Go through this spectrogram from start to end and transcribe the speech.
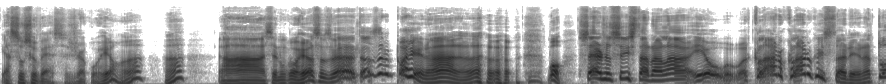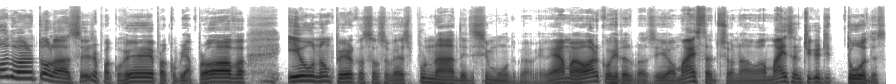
e a São Silvestre já correu? Hã? Hã? Ah, você não correu essas vezes? Então você não corre nada, né? Bom, Sérgio, você estará lá? Eu, claro, claro que eu estarei, né? Todo ano eu tô lá, seja para correr, para cobrir a prova. Eu não perco a São Silvestre por nada desse mundo, meu amigo. É a maior corrida do Brasil, a mais tradicional, a mais antiga de todas.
